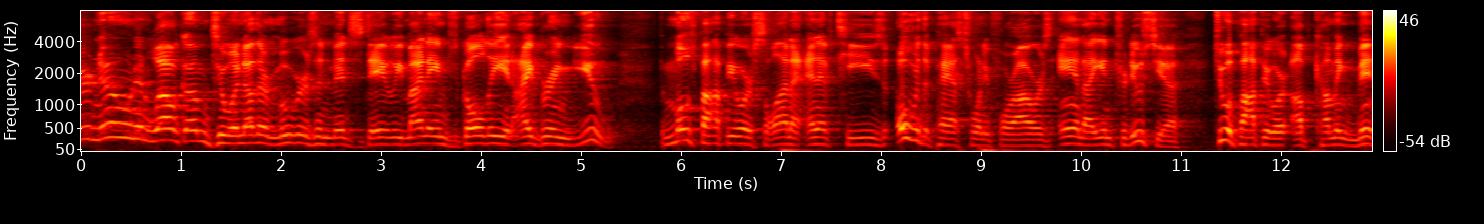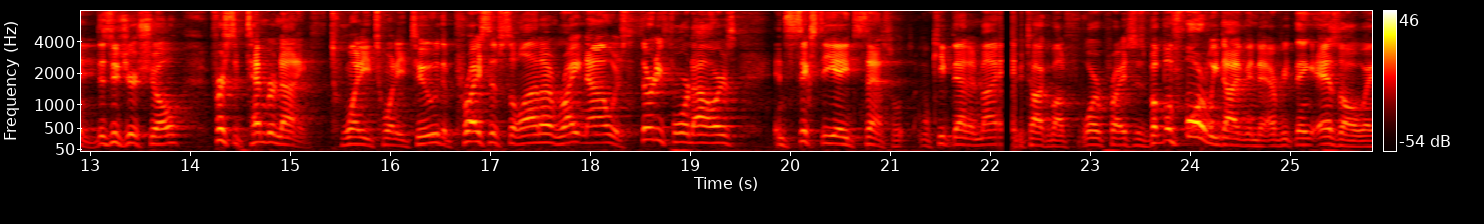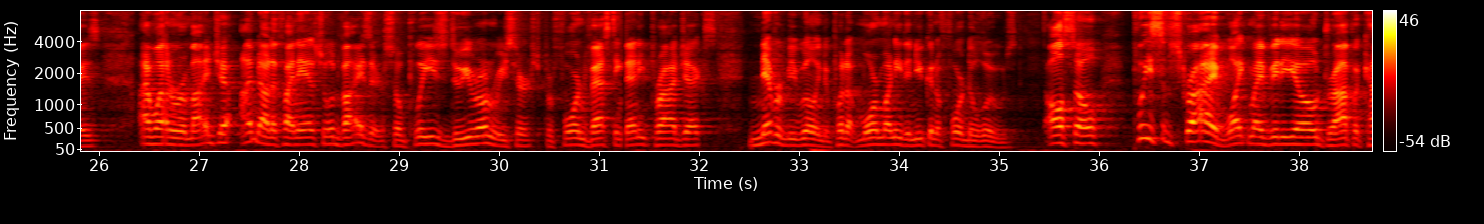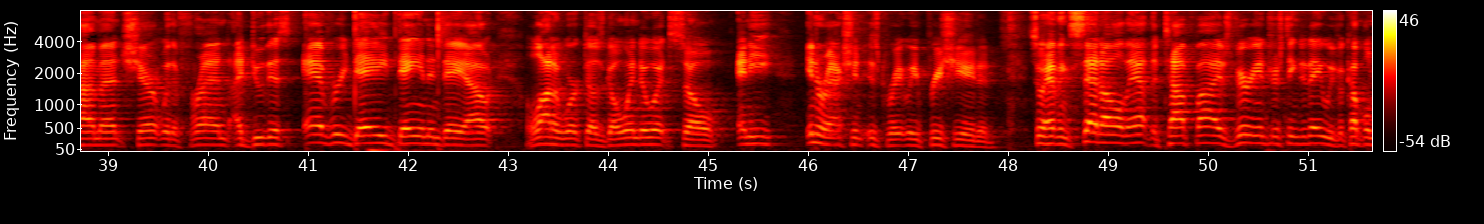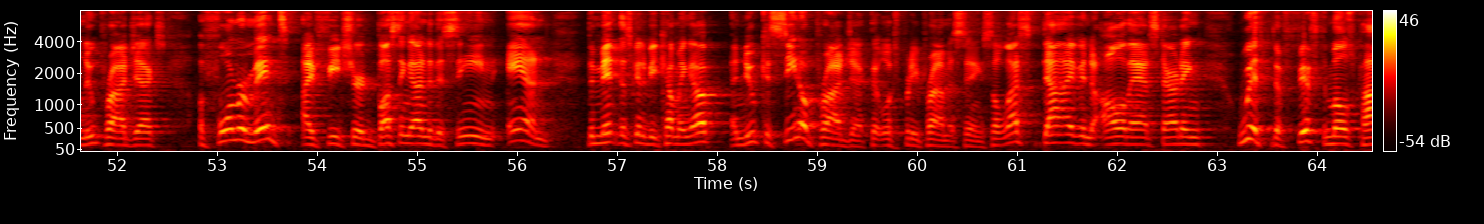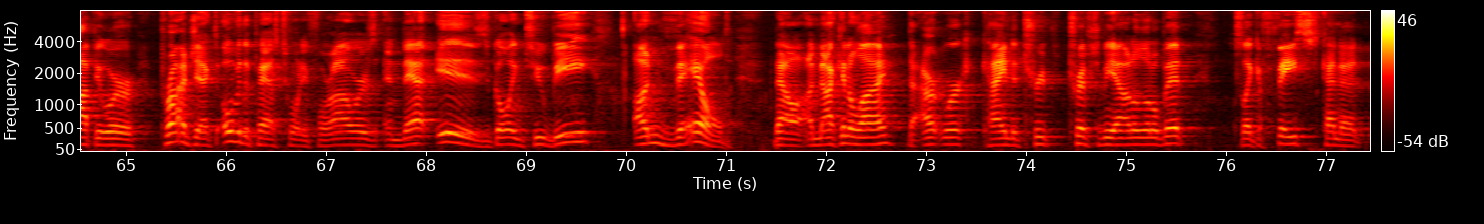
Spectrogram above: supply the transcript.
afternoon and welcome to another Movers and Mints Daily. My name's Goldy and I bring you the most popular Solana NFTs over the past 24 hours and I introduce you to a popular upcoming mint. This is your show for September 9th, 2022. The price of Solana right now is $34.68. We'll, we'll keep that in mind as we talk about floor prices. But before we dive into everything, as always, I want to remind you I'm not a financial advisor, so please do your own research before investing in any projects. Never be willing to put up more money than you can afford to lose. Also, please subscribe, like my video, drop a comment, share it with a friend. I do this every day, day in and day out. A lot of work does go into it, so any interaction is greatly appreciated. So, having said all that, the top five is very interesting today. We have a couple new projects a former mint I featured busting onto the scene, and the mint that's going to be coming up, a new casino project that looks pretty promising. So let's dive into all of that, starting with the fifth most popular project over the past 24 hours, and that is going to be Unveiled. Now, I'm not going to lie, the artwork kind of trip, trips me out a little bit. It's like a face kind of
